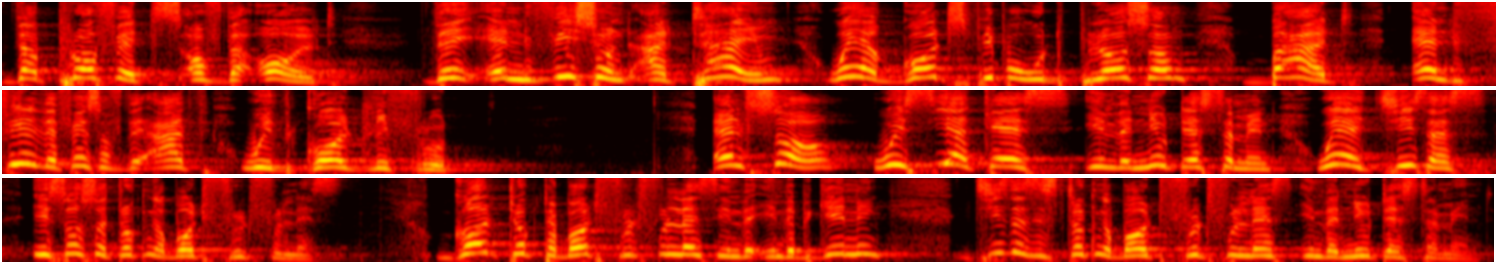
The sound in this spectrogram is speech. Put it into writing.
the prophets of the old, they envisioned a time where God's people would blossom, bud, and fill the face of the earth with godly fruit. And so we see a case in the New Testament where Jesus is also talking about fruitfulness. God talked about fruitfulness in the, in the beginning. Jesus is talking about fruitfulness in the New Testament.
